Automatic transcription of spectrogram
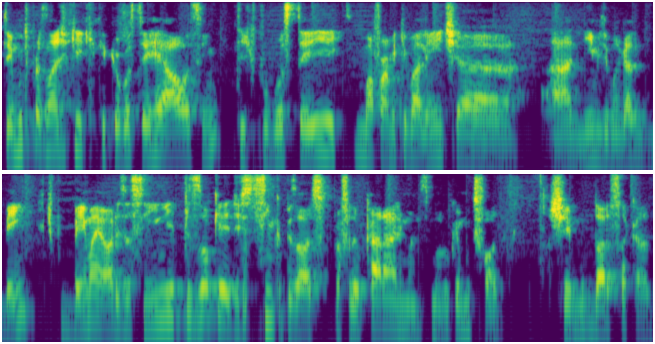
Tem muito personagem que, que, que eu gostei real, assim. Que, tipo, gostei de uma forma equivalente a. a animes e mangás bem, tipo, bem maiores assim, e precisou o quê? De cinco episódios pra fazer o caralho, mano. Esse maluco é muito foda. Achei muito da hora essa sacada.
